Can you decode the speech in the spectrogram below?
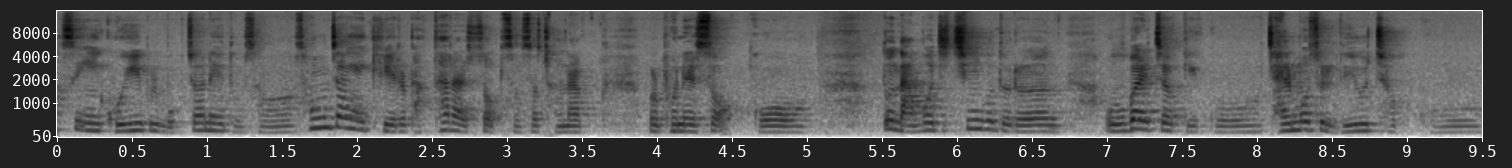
학생이 고입을 목전에 둬서 성장의 기회를 박탈할 수 없어서 전학을 보낼 수 없고 또 나머지 친구들은 우발적이고 잘못을 뉘우쳤고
